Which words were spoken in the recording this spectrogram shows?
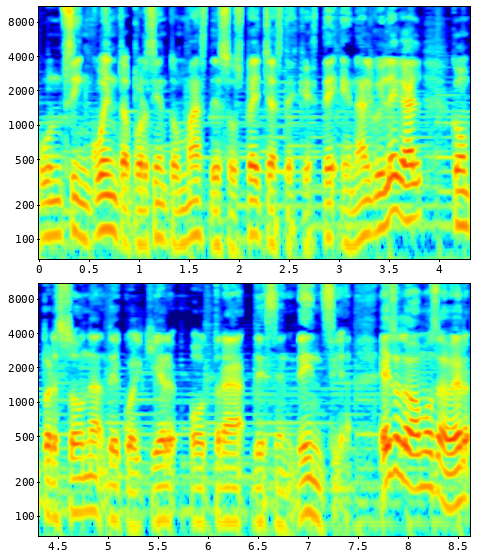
un 50% más de sospechas de que esté en algo ilegal con persona de cualquier otra descendencia. Eso lo vamos a ver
